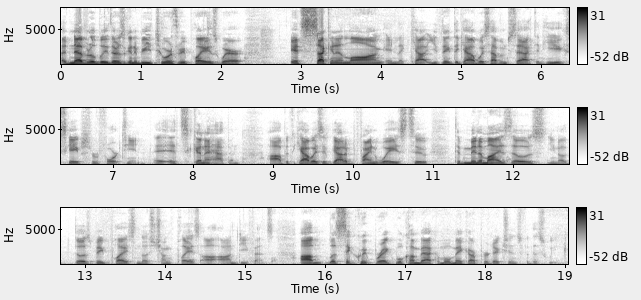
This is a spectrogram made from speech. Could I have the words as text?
Inevitably, there's going to be two or three plays where it's second and long, and the cow- you think the Cowboys have him sacked, and he escapes for 14. It's to happen. Uh, but the Cowboys have got to find ways to to minimize those, you know, those big plays and those chunk plays uh, on defense. Um, let's take a quick break. We'll come back and we'll make our predictions for this week.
